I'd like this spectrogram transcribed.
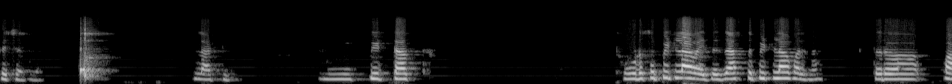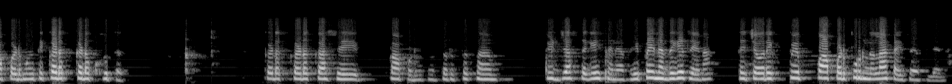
त्याच्यातला. लाटी. आणि पिठात थोडस पीठ लावायचं. जास्त पीठ लावाल ना तर पापड मग ते कडक कडक होतात. कडक कडक असे पापड होतात. तर तसं पीठ जास्त घ्यायचं नाही. आता हे पहिल्यांदा घेतलंय ना त्याच्यावर एक पापड पूर्ण लाटायचं आपल्याला.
